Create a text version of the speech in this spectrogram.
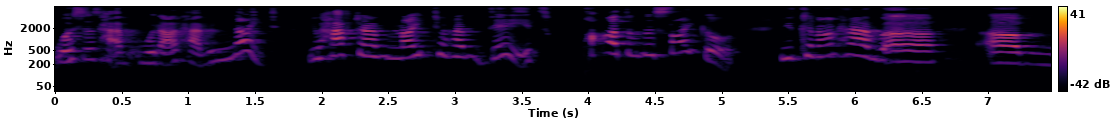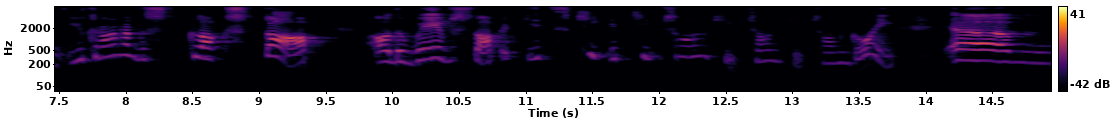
versus have without having night. You have to have night to have day. It's part of the cycle. You cannot have uh, um, you cannot have the clock stop or the wave stop. It it's it keeps on, keeps on, keeps on going. Um,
